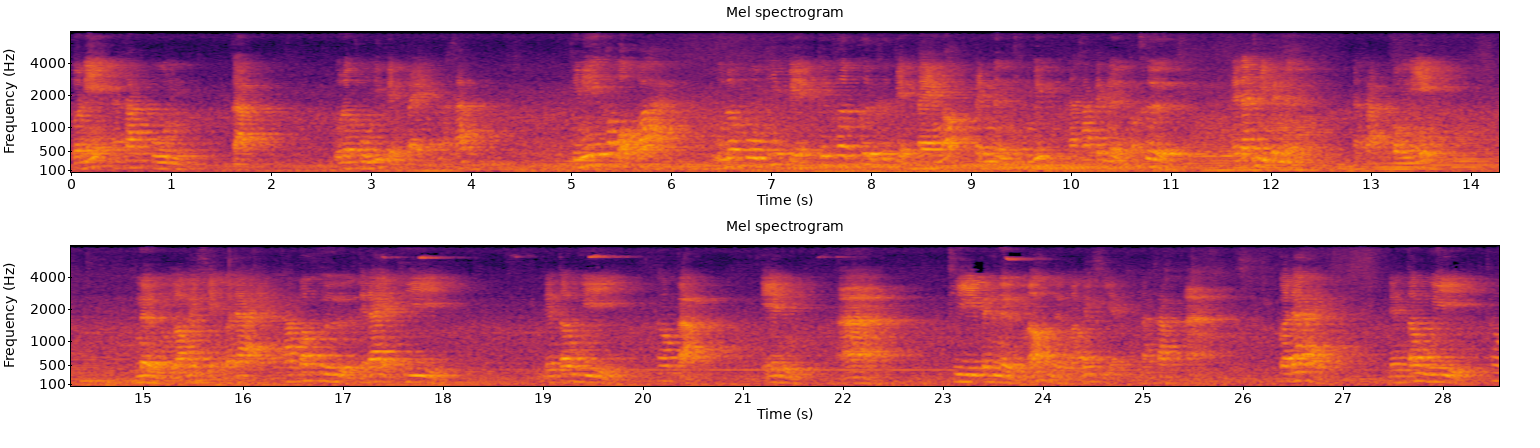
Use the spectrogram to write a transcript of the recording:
ตัวนี้นะครับคูณกับอุณหภูมิที่เปลี่ยนแปลงนะครับ ทีนี้เขาบอกว่าอุณหภูมิที่เปลี่ยนที่เพิ่มขึ้นคือเปลี่ยนแปลงเนาะเป็น1เคลวินนะครับเป็น 1 ก็คือเดลต้า t เป็น1นะครับตรงนี้ 1 เราไม่เขียนก็ได้นะครับก็คือจะได้ p เดลต้า v เท่ากับ n r t เป็น1เนาะ1เราไม่เขียนนะครับก็ได้เดลต้า v เท่า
